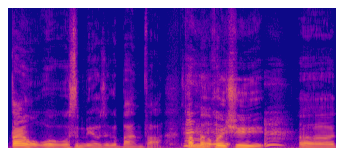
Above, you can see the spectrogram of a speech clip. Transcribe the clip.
当然我我我是没有这个办法，他们会去 呃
